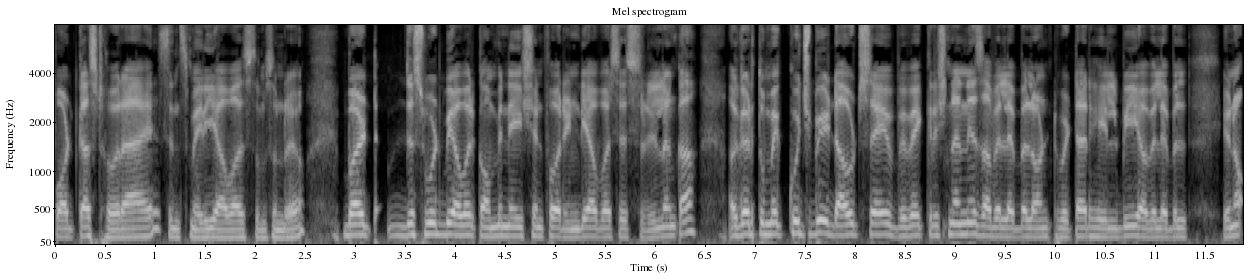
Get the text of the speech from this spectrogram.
पॉडकास्ट हो रहा है सिंस मेरी आवाज़ तुम सुन रहे हो. But this would be our combination for India versus Sri अगर तुम्हें कुछ भी डाउट्स है Vivek Krishnan is available on Twitter he'll be available, you know,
